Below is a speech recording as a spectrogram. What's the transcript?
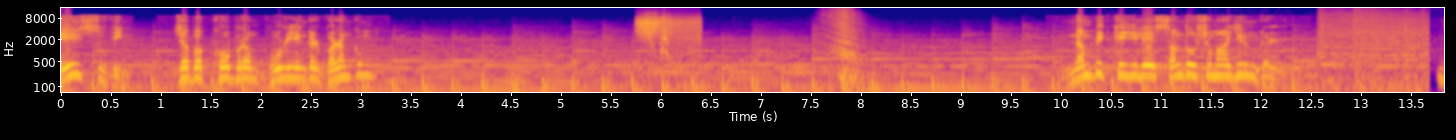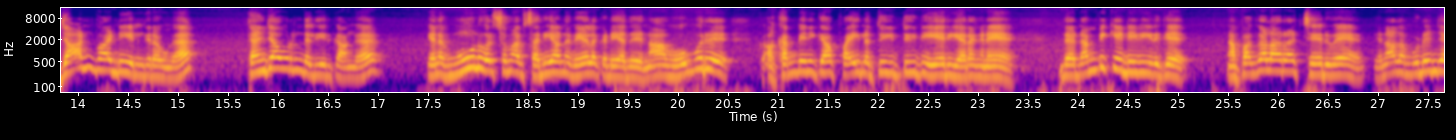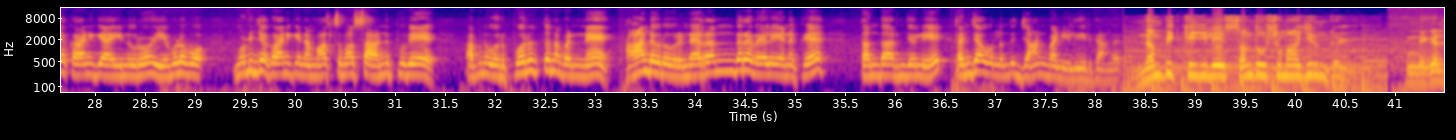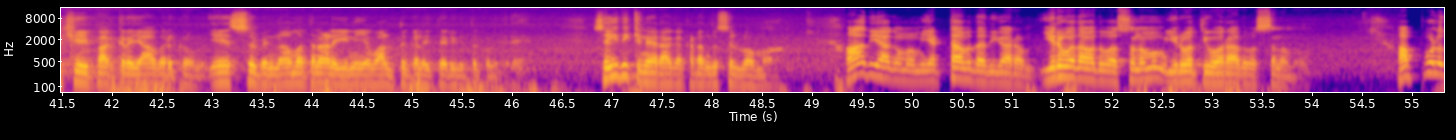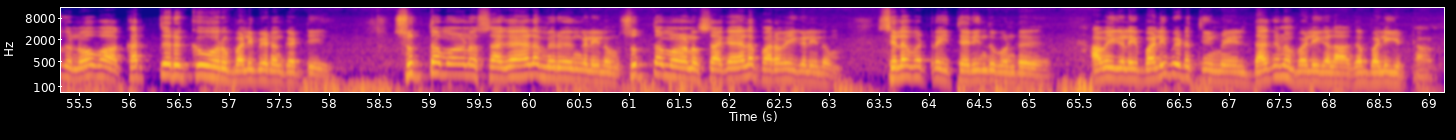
இயேசுவின் ஜெப கோபுரம் ஊழியங்கள் வழங்கும் நம்பிக்கையிலே சந்தோஷமாயிருங்கள். ஜான் பாண்டி என்கிறவங்க தஞ்சாவூர்னு எழுதியிருக்காங்க. எனக்கு மூணு வருஷமாக சரியான வேலை கிடையாது. நான் ஒவ்வொரு கம்பெனிக்காக ஃபைலை தூக்கி தூக்கிட்டு ஏறி இறங்கினேன். இந்த நம்பிக்கை டிவி இருக்கு. நான் பங்களாராக சேருவேன். என்னால் முடிஞ்ச காணிக்கை ஐநூறுரூவா எவ்வளவோ முடிஞ்ச காணிக்கை நான் மாதம் மாதம் அனுப்புவேன் அப்படின்னு ஒரு பொருத்தனை பண்ணேன். ஆண்டவர் ஒரு நிரந்தர வேலை எனக்கு தந்தாருன்னு சொல்லி தஞ்சாவூர்லேருந்து ஜான் பாண்டி எழுதியிருக்காங்க. நம்பிக்கையிலே சந்தோஷமாயிருங்கள். இந்நிகழ்ச்சியை பார்க்கிற யாவருக்கும் இயேசுவின் நாமத்தினால இனிய வாழ்த்துக்களை தெரிவித்துக் கொள்கிறேன். செய்திக்கு நேராக கடந்து செல்வோமா? ஆதியாகமம் எட்டாவது அதிகாரம் இருபதாவது வசனமும் இருபத்தி ஓராவது வசனமும். அப்பொழுது நோவா கர்த்தருக்கு ஒரு பலிபீடம் கட்டி சுத்தமான சகல மிருகங்களிலும் சுத்தமான சகல பறவைகளிலும் சிலவற்றை தெரிந்து கொண்டு அவைகளை பலிபீடத்தின் மேல் தகன பலிகளாக பலியிட்டான்.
